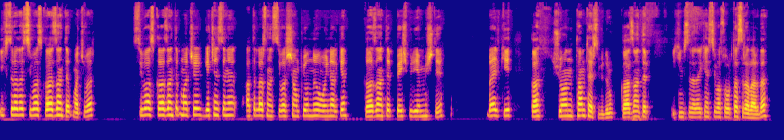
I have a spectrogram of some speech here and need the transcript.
İlk sırada Sivas Gaziantep maçı var. Sivas Gaziantep maçı geçen sene hatırlarsanız Sivas şampiyonluğu oynarken Gaziantep 5-1 yenmişti. Belki şu an tam tersi bir durum. Gaziantep ikinci sıradayken Sivas orta sıralarda.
